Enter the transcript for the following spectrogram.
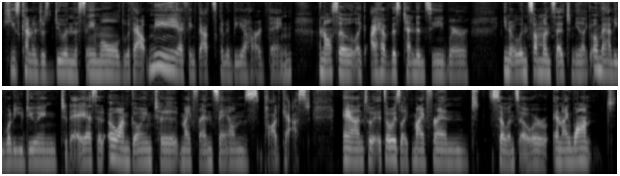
he's kind of just doing the same old without me, I think that's going to be a hard thing. And also, like, I have this tendency where, you know, when someone said to me, like, oh, Maddy, what are you doing today? I said, oh, I'm going to my friend Sam's podcast. And so it's always like my friend so and so, or, and I want,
